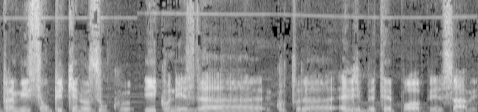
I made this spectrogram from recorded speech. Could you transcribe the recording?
para mim são pequenos ícones da cultura LGBT pop, sabe?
